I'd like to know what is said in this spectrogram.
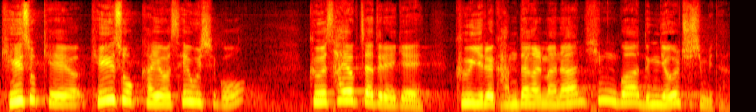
계속하여, 계속하여 세우시고 그 사역자들에게 그 일을 감당할 만한 힘과 능력을 주십니다.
